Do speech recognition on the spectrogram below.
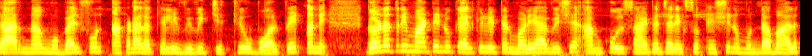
ચાર નંગ મોબાઈલ ફોન, આંકડા લખેલી વિવિધ ચિઠ્ઠીઓ, બોલપેન અને ગણતરી માટેનું કેલ્ક્યુલેટર મળી આવ્યું છે. આમ કુલ સાહીઠ હજાર એકસો એંશીનો મુદ્દામાલ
